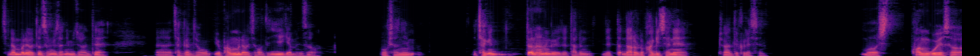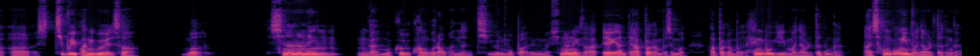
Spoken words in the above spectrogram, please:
지난번에 어떤 성교사님이 저한테 어, 잠깐 저 방문하고 저한테 이 얘기하면서 목사님 자기는 떠나는 거예요. 다른 나라로 가기 전에 저한테 그랬어요. 뭐 광고에서 어, TV 광고에서 뭐 신한은행인가 뭐 그 광고라고 했나 TV를 못 봤는데 뭐 신한은행에서 애한테 아빠가 무슨 뭐 아빠가 뭐 행복이 뭐냐고 그랬다든가 아니 성공이 뭐냐고 그랬다든가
